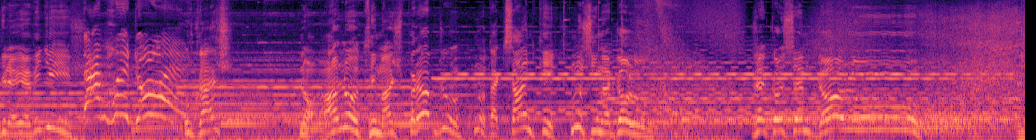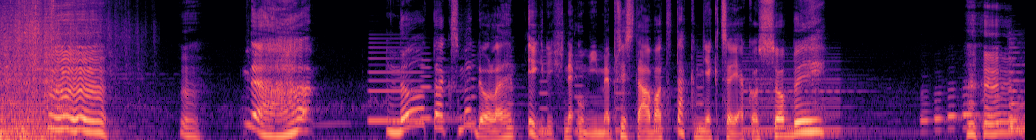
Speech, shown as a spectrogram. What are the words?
Kde je vidíš? Tamhle dole! Ukaž? No ano, ty máš pravdu. No tak sáňky, musíme dolů. Řekl jsem dolů. Ah, No, tak jsme dole, i když neumíme přistávat tak měkce jako soby.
